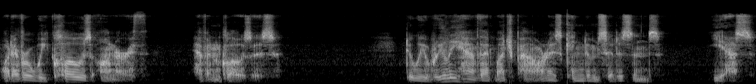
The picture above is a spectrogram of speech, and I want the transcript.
Whatever we close on earth, heaven closes. Do we really have that much power as kingdom citizens? Yes.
